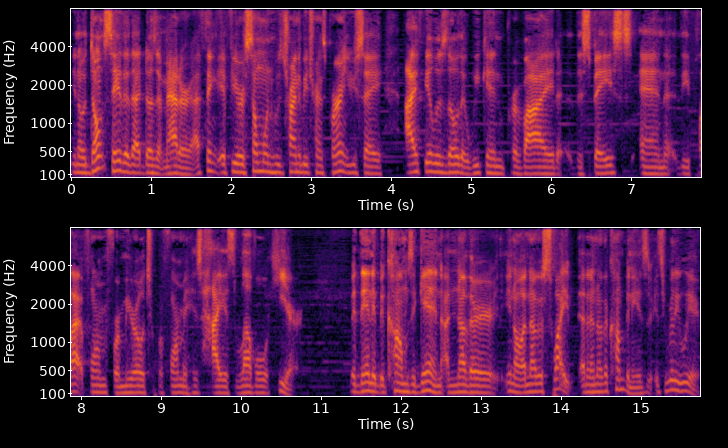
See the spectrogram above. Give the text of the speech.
you know, don't say that that doesn't matter. I think if you're someone who's trying to be transparent, you say, I feel as though that we can provide the space and the platform for Miro to perform at his highest level here. But then it becomes again another, you know, another swipe at another company. It's, it's really weird.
